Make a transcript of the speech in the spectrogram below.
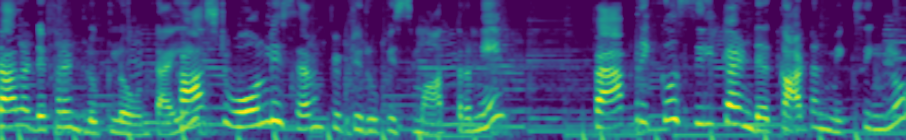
చాలా డిఫరెంట్ లుక్లో ఉంటాయి. Cost only seven fifty rupees మాత్రమే. ఫ్యాబ్రిక్ సిల్క్ అండ్ కాటన్ మిక్సింగ్లో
